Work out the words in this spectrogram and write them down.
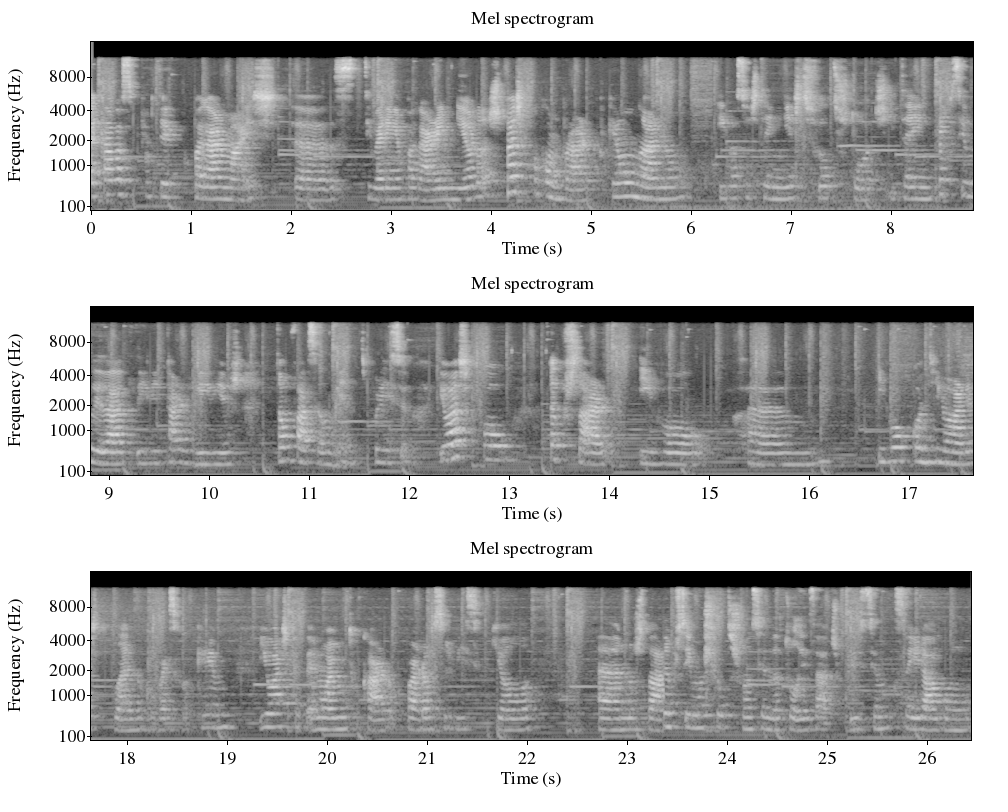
acaba-se por ter que pagar mais uh, se estiverem a pagar em euros. Que vou comprar porque é um ano e vocês têm estes filtros todos e têm a possibilidade de editar vídeos tão facilmente. Por isso, eu acho que vou apostar e vou, um, e vou continuar este plano com o VSCOCAM. E eu acho que até não é muito caro para o serviço que ele uh, nos dá. Por cima os filtros vão sendo atualizados, por isso sempre que sair algum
